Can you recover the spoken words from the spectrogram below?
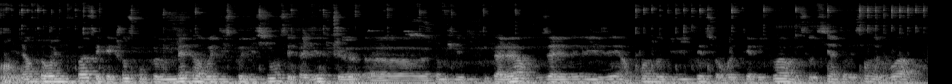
Et là, encore une fois, c'est quelque chose qu'on peut mettre à votre disposition, c'est-à-dire que, euh, comme je l'ai dit tout à l'heure, vous allez réaliser un plan de mobilité sur votre territoire, mais c'est aussi intéressant de voir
